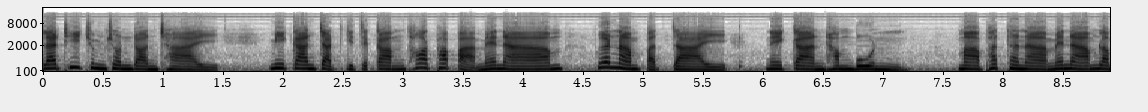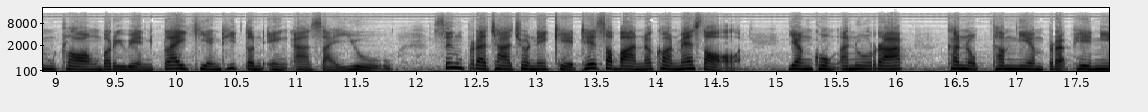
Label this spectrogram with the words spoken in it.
และที่ชุมชนดอนชัย มีการจัดกิจกรรมทอดผ้าป่าแม่น้ำเพื่อนำปัจจัยในการทำบุญ มาพัฒนาแม่น้ำลำคลองบริเวณใกล้เคียงที่ตนเองอาศัยอยู่ ซึ่งประชาชนในเขตเทศบาลนครแม่สอด ยังคงอนุรักษ์ ขนบธรรมเนียมประเพณี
